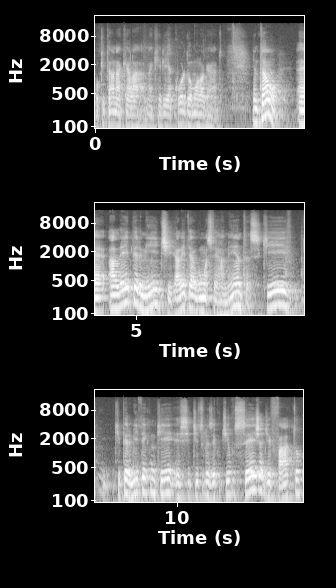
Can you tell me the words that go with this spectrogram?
o que está naquele acordo homologado. Então, é, a lei permite, a lei tem algumas ferramentas que, que permitem com que esse título executivo seja de fato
